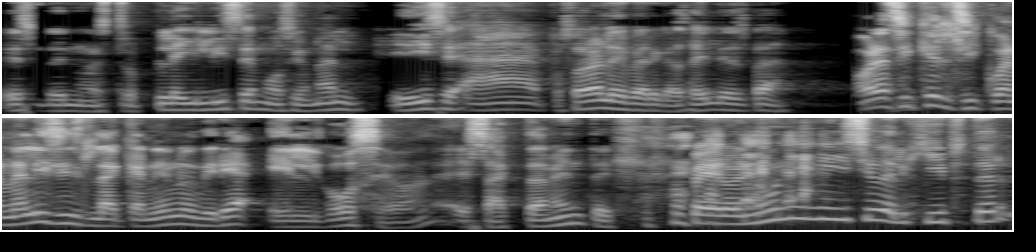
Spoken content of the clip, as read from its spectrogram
es de nuestro playlist emocional. Y dice, ah, pues órale, vergas, ahí les va. Ahora sí que el psicoanálisis lacaniano diría el goce, ¿va? Exactamente. Pero en un inicio del hipster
